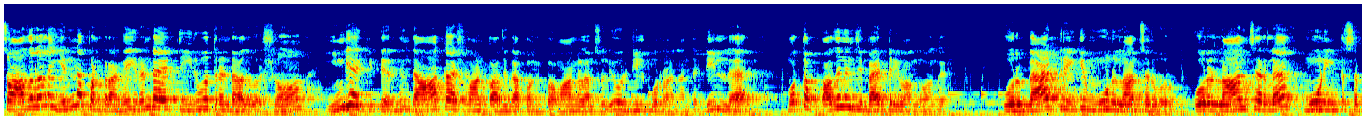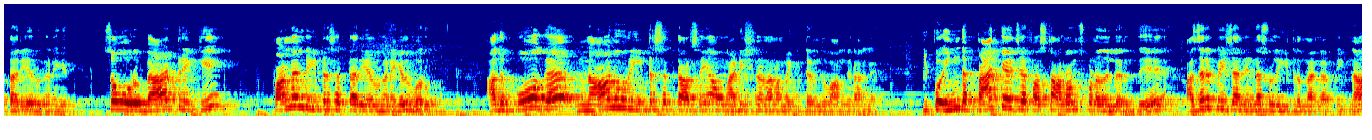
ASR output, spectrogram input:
ஸோ அதனால் என்ன பண்ணுறாங்க இரண்டாயிரத்தி இருபத்தி ரெண்டாவது வருஷம் இந்தியா கிட்டேருந்து இந்த ஆகாஷ் வான் பாதுகாப்பு அமைப்பை வாங்கலாம்னு சொல்லி ஒரு டீல் போடுறாங்க. அந்த டீலில் மொத்தம் பதினஞ்சு பேட்டரி வாங்குவாங்க. ஒரு பேட்டரிக்கு மூணு லான்ச்சர் வரும். ஒரு லான்ச்சரில் மூணு இன்டர்செப்டார் ஏவுகணைகள். ஸோ ஒரு பேட்டரிக்கு பன்னெண்டு இன்டர்செப்டார் ஏவுகணைகள் வரும். அது போக நானூறு இன்டர்செப்டார்ஸையும் அவங்க அடிஷ்னலாக நம்ம கிட்டேருந்து வாங்குறாங்க. இப்போ இந்த பேக்கேஜை ஃபஸ்ட்டு அனௌன்ஸ் பண்ணதுலேருந்து அஜர்பைஜான் என்ன சொல்லிக்கிட்டு இருந்தாங்க அப்படின்னா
